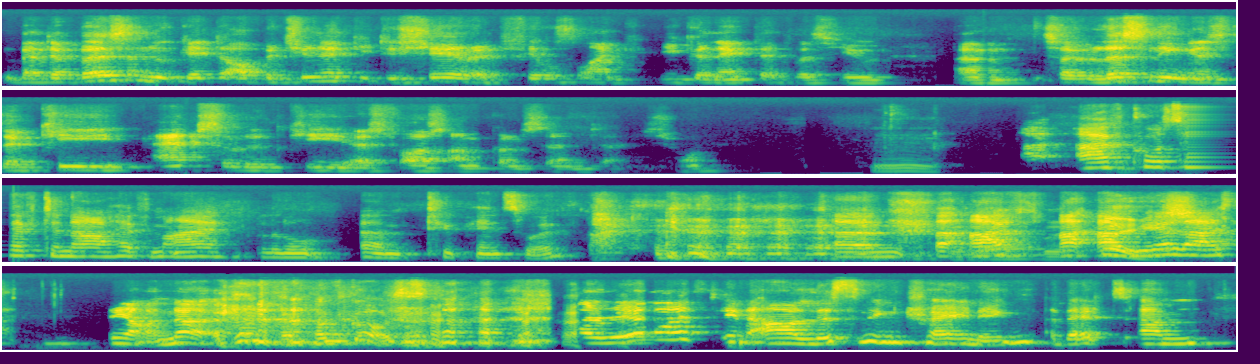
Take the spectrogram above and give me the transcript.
but the person who get the opportunity to share it feels like he connected with you. Um, so listening is the key, absolute key, as far as I'm concerned. Shawn. Mm. I, of course, have to now have my little um, two pence worth. um, I, I, I realized, yeah, no, of course. I realized in our listening training that um,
